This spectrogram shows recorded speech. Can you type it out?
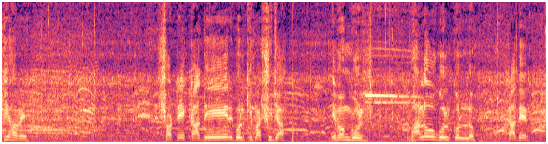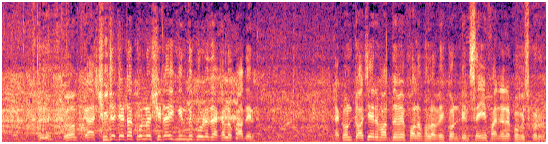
কি হবে? শটে কাদের গোলকিপার সুজা এবং গোল ভালো গোল করল কাদের। এবং সুজা যেটা করল সেটাই কিন্তু করে দেখাল কাদের। এখন টচের মাধ্যমে ফলাফল হবে। কোন টিম সেমিফাইনালে প্রবেশ করবে?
